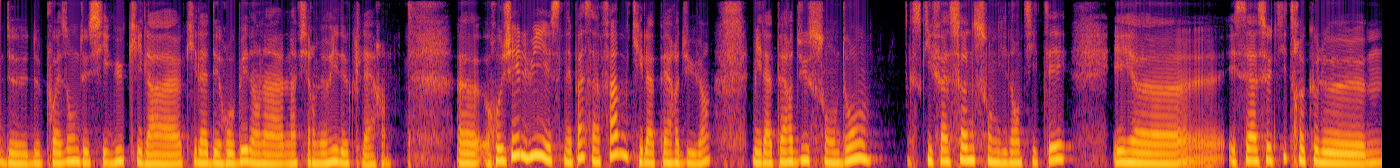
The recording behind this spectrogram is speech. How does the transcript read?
de, poison de ciguë qu'il a, qu'il a dérobé dans l'infirmerie de Claire. Roger, lui, ce n'est pas sa femme qu'il a perdu, hein, mais il a perdu son don ce qui façonne son identité. Et, euh, et c'est à ce titre que le,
